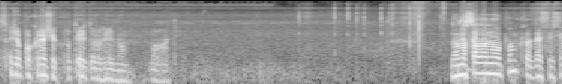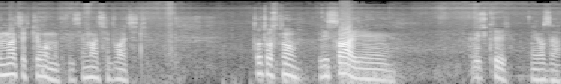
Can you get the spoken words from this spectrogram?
Судя по криші, крутий дорогий дом, багатий. До населеного пункту десь 18 кілометрів, 18-20. Тут в основному ліса і річки і озера.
